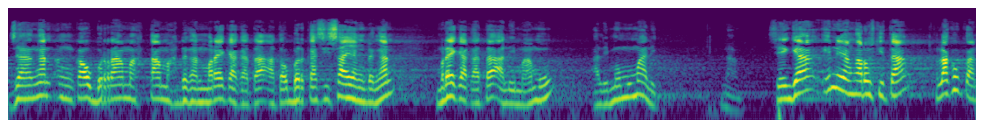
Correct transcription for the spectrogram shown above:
jangan engkau beramah tamah dengan mereka kata atau berkasih sayang dengan mereka kata alimamu alimamu Malik. Nah, sehingga ini yang harus kita lakukan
